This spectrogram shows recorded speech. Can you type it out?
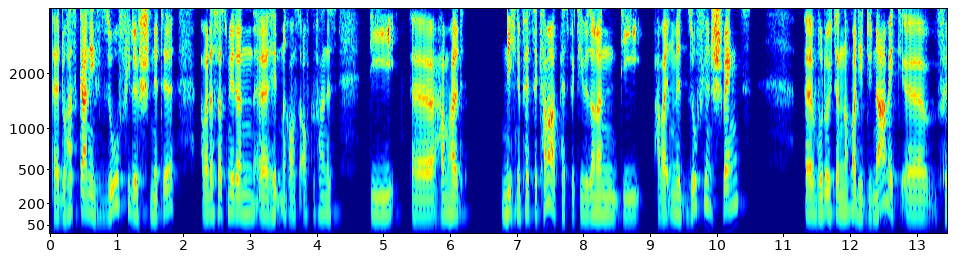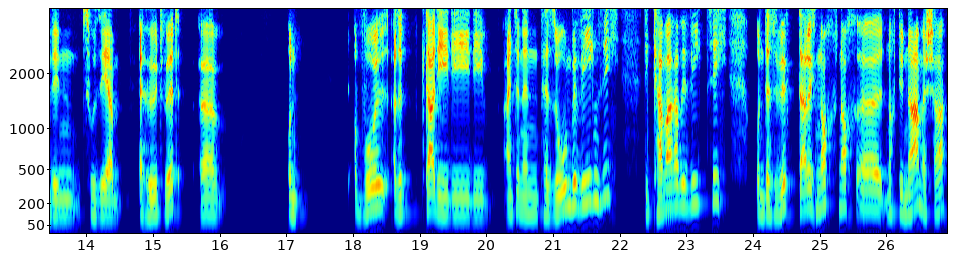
äh, du hast gar nicht so viele Schnitte, aber das, was mir dann äh, hinten raus aufgefallen ist, die äh, haben halt nicht eine feste Kameraperspektive, sondern die arbeiten mit so vielen Schwenks, äh, wodurch dann nochmal die Dynamik äh, für den Zuseher erhöht wird. Äh, und obwohl, also klar, die, die, die einzelnen Personen bewegen sich, die Kamera bewegt sich und das wirkt dadurch noch, noch, äh, noch dynamischer.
